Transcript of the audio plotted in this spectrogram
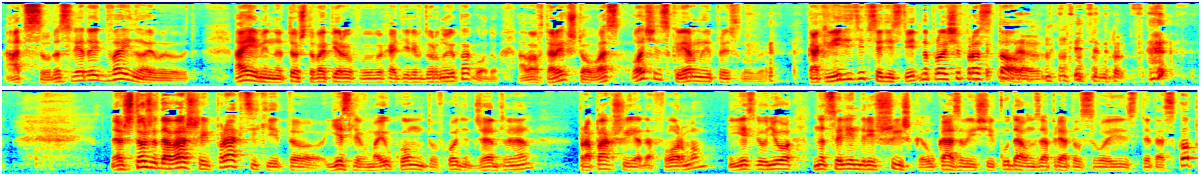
Отсюда следует двойной вывод. А именно то, что, во-первых, вы выходили в дурную погоду, а во-вторых, что у вас очень скверная прислуга. Как видите, все действительно проще простого. Да, действительно. вот. Что же до вашей практики, то если в мою комнату входит джентльмен, пропахший ядоформом, и если у него на цилиндре шишка, указывающая, куда он запрятал свой стетоскоп,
